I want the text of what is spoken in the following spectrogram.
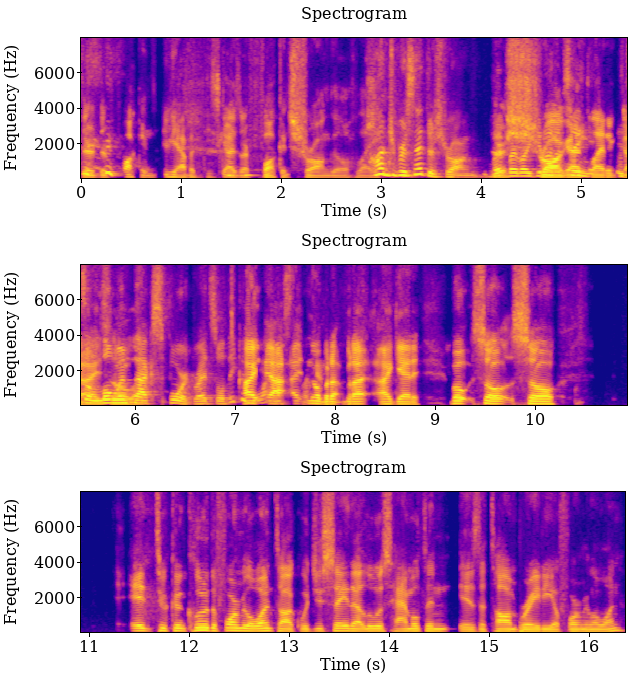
They're they're fucking yeah, but these guys are fucking strong though. Like Hundred percent, they're strong. They're But, but like, you know what I'm strong, saying? athletic it's guys, a low so, like- impact sport, right? So they could. I, I, I no, but I- but I, I get it. But so so and to conclude the Formula One talk, would you say that Lewis Hamilton is the Tom Brady of Formula One?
